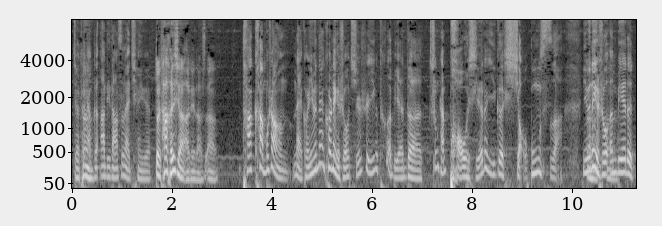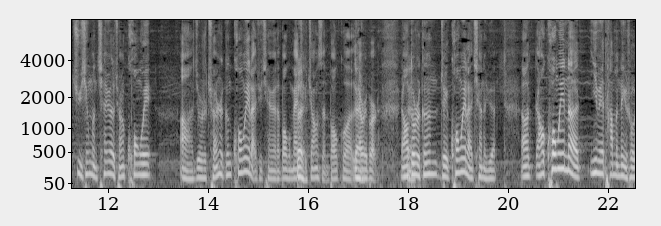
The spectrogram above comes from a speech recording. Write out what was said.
就是他想跟阿迪达斯来签约。对他很喜欢阿迪达斯啊，他看不上耐克，因为耐克那个时候其实是一个特别的生产跑鞋的一个小公司啊，因为那个时候 NBA 的巨星们签约的全是匡威。啊，就是全是跟匡威来去签约的，包括 Magic Johnson，包括 Larry Bird，然后都是跟这匡威来签的约。然后，然后匡威呢，因为他们那个时候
